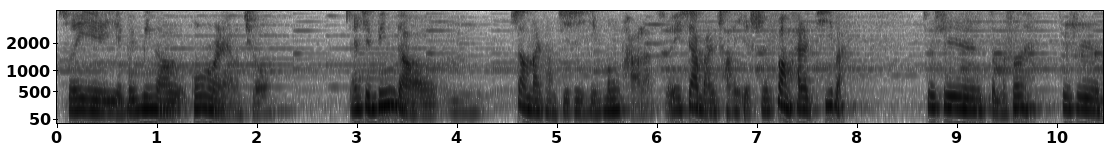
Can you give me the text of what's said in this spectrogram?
所以也被冰岛攻入了两球。而且冰岛嗯上半场其实已经崩盘了，所以下半场也是放开了踢吧，就是怎么说呢，就是。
